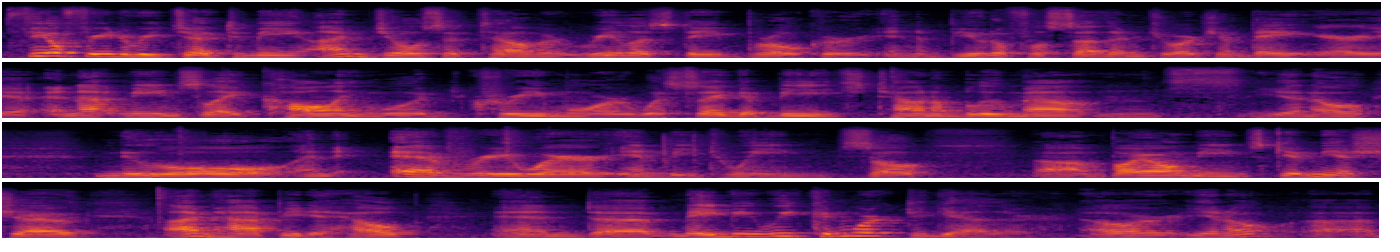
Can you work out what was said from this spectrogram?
feel free to reach out to me. I'm Joseph Talbot, real estate broker in the beautiful southern Georgian Bay area, and that means like Collingwood, Creemore, Wasaga Beach, Town of Blue Mountains, you know, New Lowell, and everywhere in between. So, um, by all means, give me a shout. I'm happy to help and uh, maybe we can work together. Or you know uh,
